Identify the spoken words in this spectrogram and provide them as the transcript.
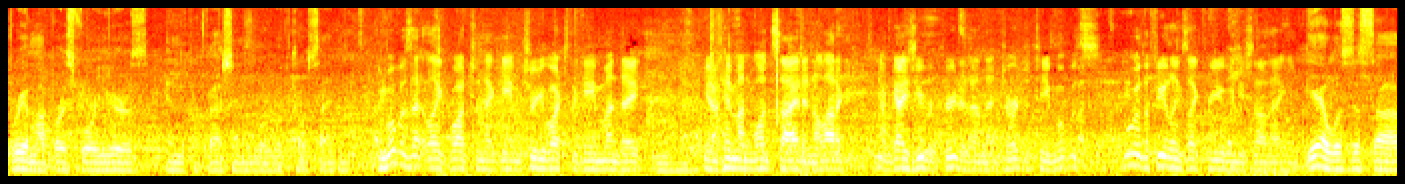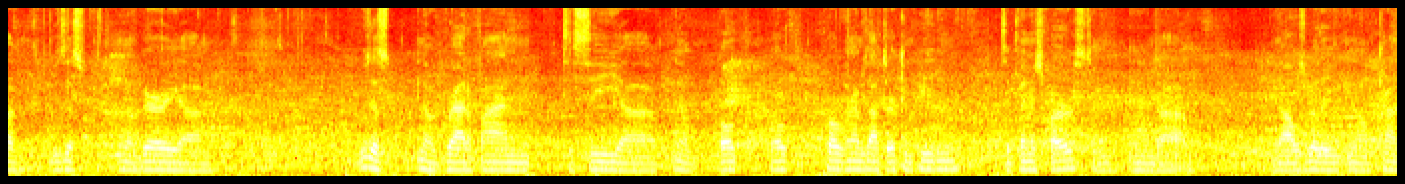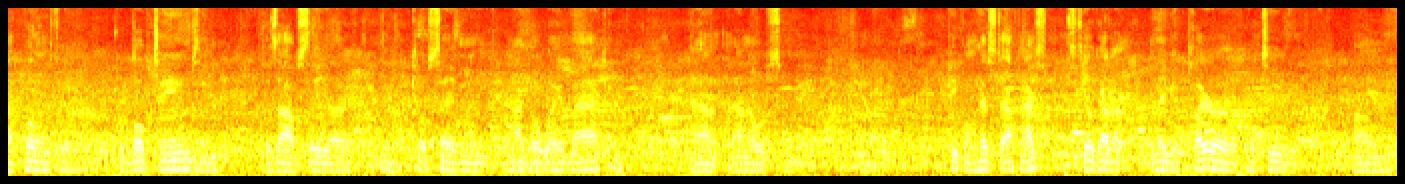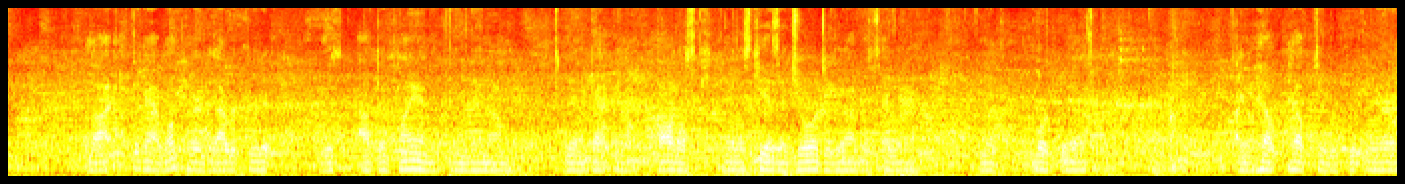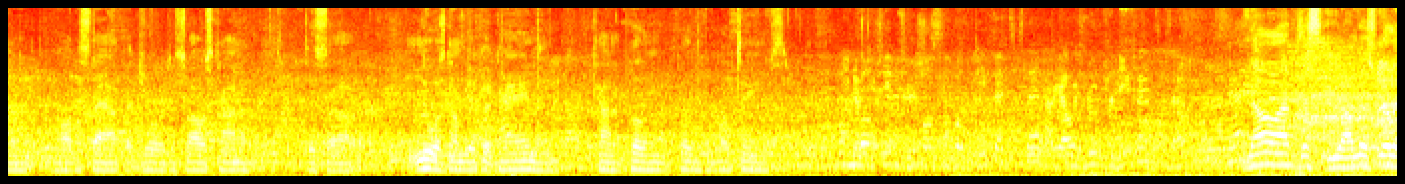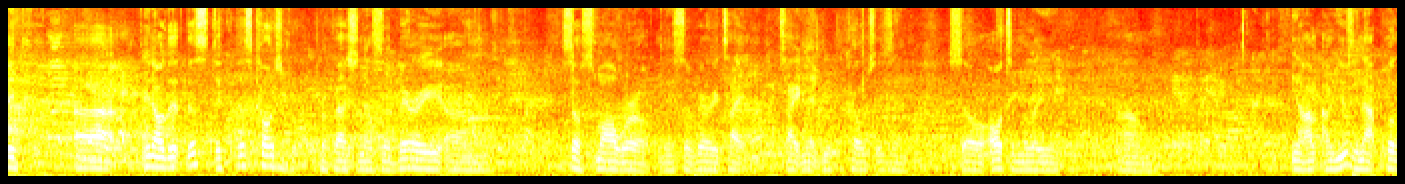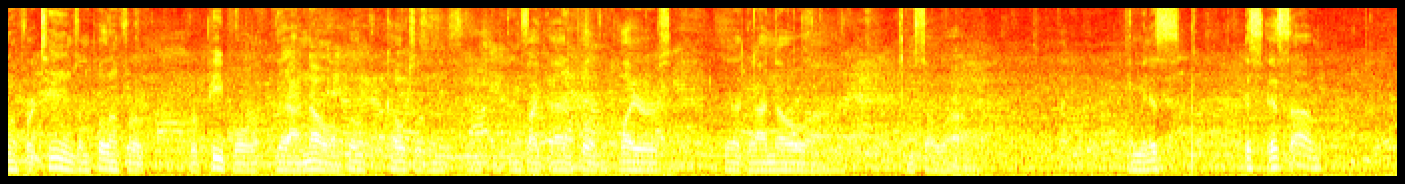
three of my first four years in the profession were with Coach Saban. And what was that like watching that game? I'm sure you watched the game Monday. Mm-hmm. You know, him on one side and a lot of you know guys you recruited on that Georgia team. What was what were the feelings like for you when you saw that? Yeah, it was just uh, it was just you know very um, it was just you know gratifying to see uh, you know both both programs out there competing to finish first and, and uh, you know I was really you know kind of pulling for for both teams, and because obviously uh, you know, Coach Saban and I go way back, and, I, and I, know people on his staff, and I still got a maybe a player or, two. Um, you know, I, think I had one player that I recruited was out there playing, and then um, got you know all those all those kids at Georgia that I was able to you know, work with. You know, help help to recruit there and, and all the staff at Georgia. So I was kind of just uh, knew it was going to be a good game and kind of pulling pulling for both teams. Both teams are pulling for both defenses. Then are you always rooting for defense? No, I'm just you know I'm just really uh, you know this this coaching profession is a very um, small world. It's a very tight tight knit group of coaches, and so ultimately. Um, you know, I'm, I'm, usually not pulling for teams. I'm pulling for, for people that I know. I'm pulling for coaches and, and things like that. I'm pulling for players that, that I know. Uh, and so, uh, I mean, it's it's it's um,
